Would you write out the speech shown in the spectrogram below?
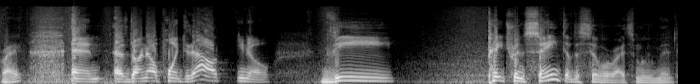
right? And as Darnell pointed out, you know, the patron saint of the civil rights movement,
